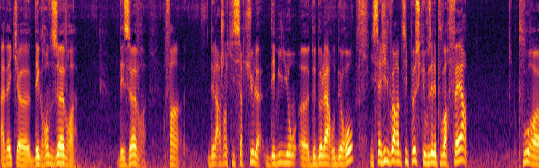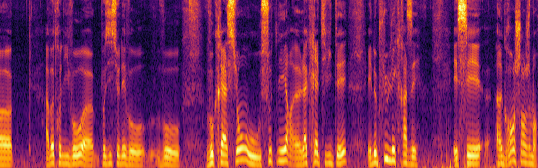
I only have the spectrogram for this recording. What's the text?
avec euh, des grandes œuvres, des œuvres, enfin de l'argent qui circule, des millions euh, de dollars ou d'euros. Il s'agit de voir un petit peu ce que vous allez pouvoir faire pour euh, à votre niveau, euh, positionner vos, créations ou soutenir la créativité et ne plus l'écraser. Et c'est un grand changement.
